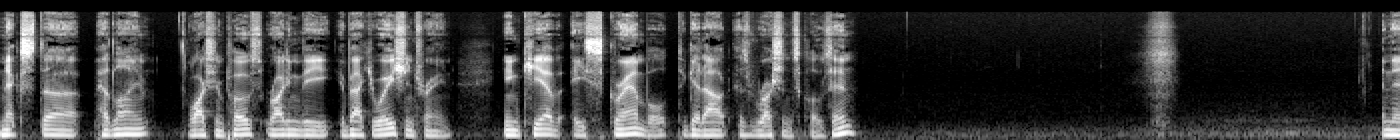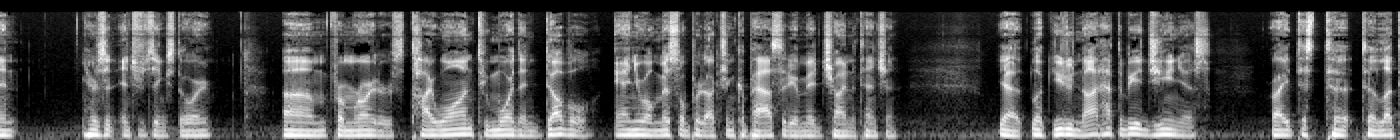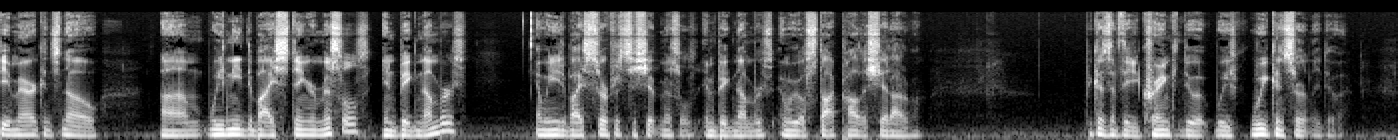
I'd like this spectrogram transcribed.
Next uh, headline Washington Post riding the evacuation train in Kiev, a scramble to get out as Russians close in. And then here's an interesting story um, from Reuters Taiwan to more than double annual missile production capacity amid China tension. Yeah, look, you do not have to be a genius, right, to, to, to let the Americans know um, we need to buy Stinger missiles in big numbers, and we need to buy surface to ship missiles in big numbers, and we will stockpile the shit out of them. Because if the Ukraine can do it, we, we can certainly do it.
